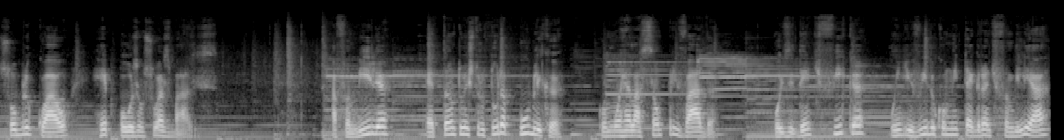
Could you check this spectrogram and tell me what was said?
sobre o qual repousam suas bases. A família é tanto uma estrutura pública como uma relação privada, pois identifica o indivíduo como integrante familiar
